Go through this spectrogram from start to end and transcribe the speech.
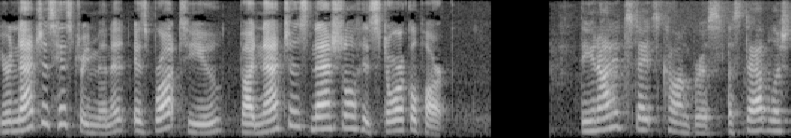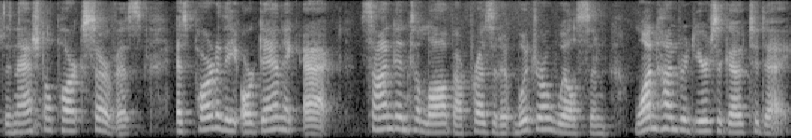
Your Natchez History Minute is brought to you by Natchez National Historical Park. The United States Congress established the National Park Service as part of the Organic Act signed into law by President Woodrow Wilson 100 years ago today,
